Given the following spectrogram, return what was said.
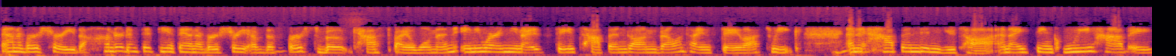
anniversary, the 150th anniversary of the first vote cast by a woman anywhere in the United States happened on Valentine's Day last week. And it happened in Utah. And I think we have a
